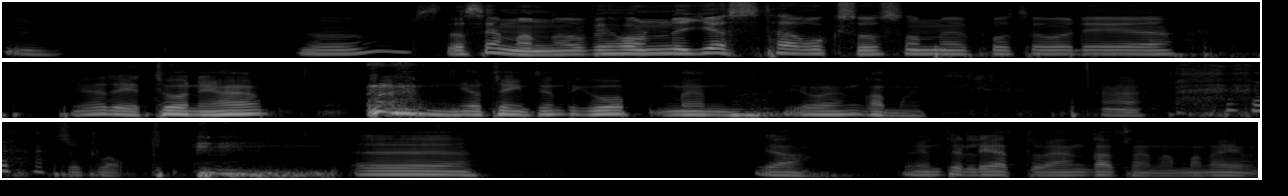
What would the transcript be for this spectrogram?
Mm. Så där ser man och vi har en ny gäst här också som är på tå. Det är Ja, det är Tony här. Jag tänkte inte gå upp, men jag ändrar mig Ja. såklart. Eh, ja, det är inte lätt att ändra sig när man är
